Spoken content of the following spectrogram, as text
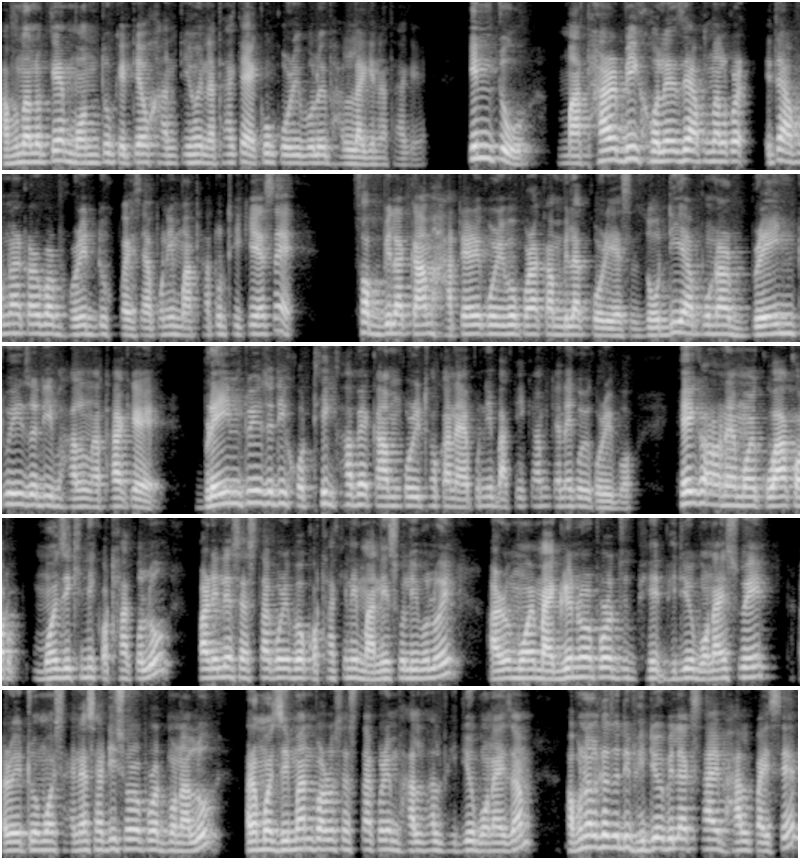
আপোনালোকে মনটো কেতিয়াও শান্তি হৈ নাথাকে একো কৰিবলৈ ভাল লাগি নাথাকে। কিন্তু মাথাৰ বিষ হ'লে যে আপোনালোকৰ এতিয়া আপোনাৰ কাৰোবাৰ ভৰিত দুখ পাইছে আপুনি মাথাটো ঠিকে আছে চববিলাক কাম হাতেৰে কৰিব পৰা কামবিলাক কৰি আছে যদি আপোনাৰ ব্ৰেইনটোৱেই যদি ভাল নাথাকে ব্ৰেইনটোৱে যদি সঠিকভাৱে কাম কৰি থকা নাই আপুনি বাকী কাম কেনেকৈ কৰিব? সেইকাৰণে মই কোৱা মই যিখিনি কথা ক'লোঁ পাৰিলে চেষ্টা কৰিব কথাখিনি মানি চলিবলৈ আৰু মই মাইগ্ৰেইনৰ ওপৰত ভিডিঅ' বনাইছোৱেই আৰু এইটো মই চাইনাচাইটিছৰ ওপৰত বনালোঁ আৰু মই যিমান পাৰোঁ চেষ্টা কৰিম ভাল ভাল ভিডিঅ' বনাই যাম। আপোনালোকে যদি ভিডিঅ'বিলাক চাই ভাল পাইছে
